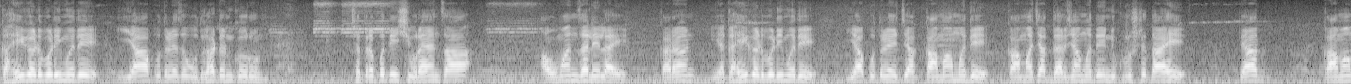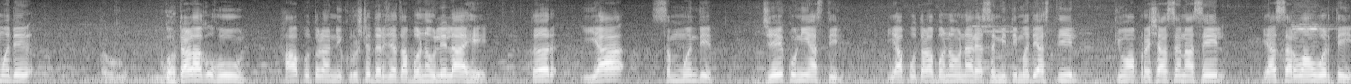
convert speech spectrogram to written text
घाई गडबडीमध्ये या पुतळ्याचं उद्घाटन करून छत्रपती शिवरायांचा अवमान झालेला आहे. कारण या घाई गडबडीमध्ये या पुतळ्याच्या कामामध्ये कामाच्या दर्जामध्ये निकृष्टता आहे. त्या कामामध्ये घोटाळा होऊन हा पुतळा निकृष्ट दर्जाचा बनवलेला आहे. तर या संबंधित जे कोणी असतील या पुतळा बनवणाऱ्या समितीमध्ये असतील किंवा प्रशासन असेल या सर्वांवरती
